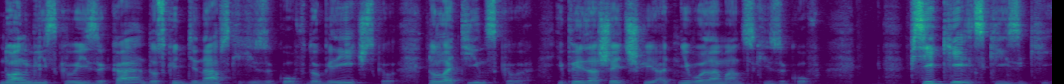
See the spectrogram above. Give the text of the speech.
до английского языка, до скандинавских языков, до греческого, до латинского – и произошедших от него романских языков, все кельтские языки,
